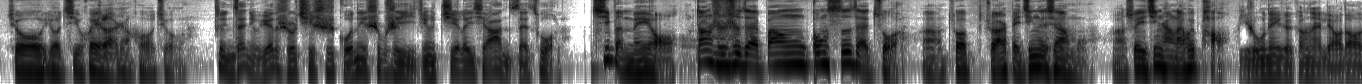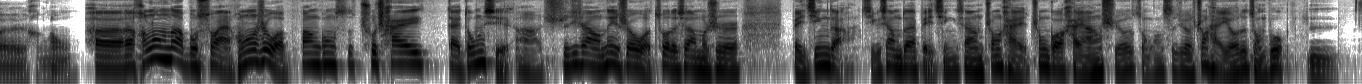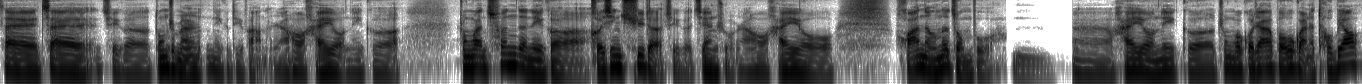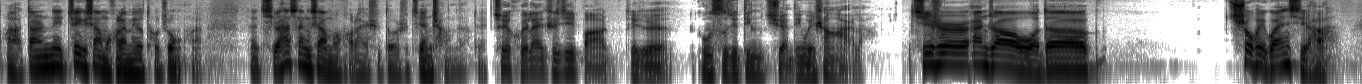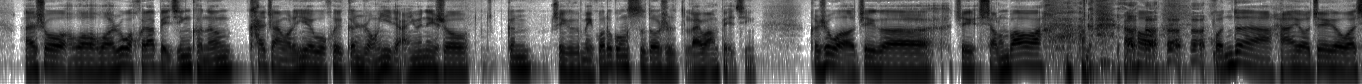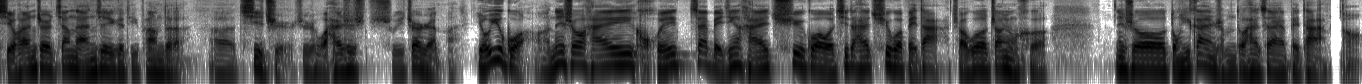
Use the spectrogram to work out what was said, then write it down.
就有机会了，然后就就你在纽约的时候，其实国内是不是已经接了一些案子在做了？基本没有。当时是在帮公司在做啊，做主要是北京的项目啊，所以经常来回跑。比如那个刚才聊到的恒隆，呃，恒隆那不算，恒隆是我帮公司出差带东西啊。实际上那时候我做的项目是北京的几个项目都在北京，像中海中国海洋石油总公司就是中海油的总部，嗯，在在这个东直门那个地方的，然后还有那个中关村的那个核心区的这个建筑，然后还有华能的总部，嗯，呃，还有那个中国国家博物馆的投标啊，当然那这个项目后来没有投中啊，那其他三个项目后来是都是建成的，对。所以回来直接把这个公司就定选定为上海了。其实按照我的社会关系哈来说，我我我如果回到北京，可能开展我的业务会更容易一点，因为那时候跟这个美国的公司都是来往北京。可是我这个这小笼包啊，然后馄饨啊，还有这个我喜欢这儿江南这个地方的呃气质，就是我还是属于这儿人嘛。犹豫过啊，那时候还回在北京还去过，我记得还去过北大，找过张永和。那时候董一干什么都还在北大，哦，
